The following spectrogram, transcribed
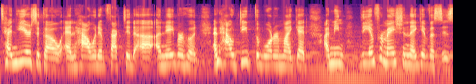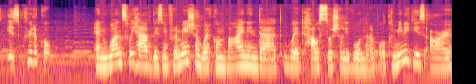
10 years ago and how it affected a, a, neighborhood and how deep the water might get. I mean, the information they give us is, is critical. And once we have this information, we're combining that with how socially vulnerable communities are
